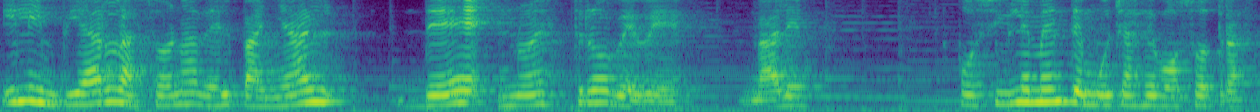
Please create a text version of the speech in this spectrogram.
y limpiar la zona del pañal de nuestro bebé, ¿vale? Posiblemente muchas de vosotras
